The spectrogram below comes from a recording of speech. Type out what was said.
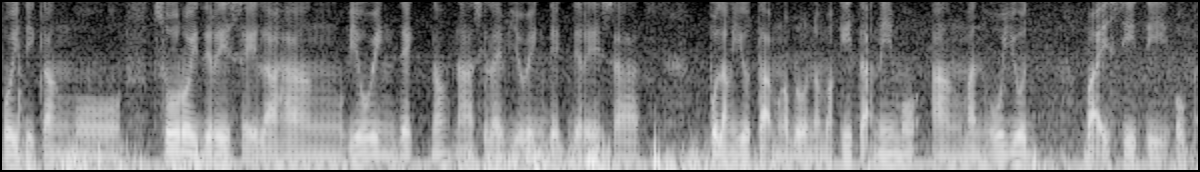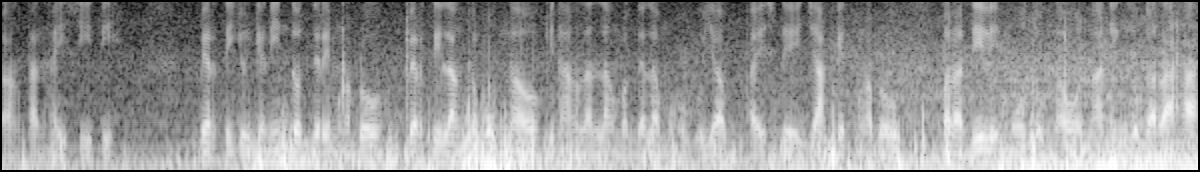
Pwede kang mo suroy dire sa ilahang viewing deck no? Na sila viewing deck dire sa pulang yuta mga bro na makita nimo ang Manhuyod Baay City ug ang Tanhay City perti jud kanindot dire mga bro. Perti lang kabugnaw kinahanglan lang magdala mo og uyab stay jacket mga bro. Para dili mo tugnawon aning lugaraha.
